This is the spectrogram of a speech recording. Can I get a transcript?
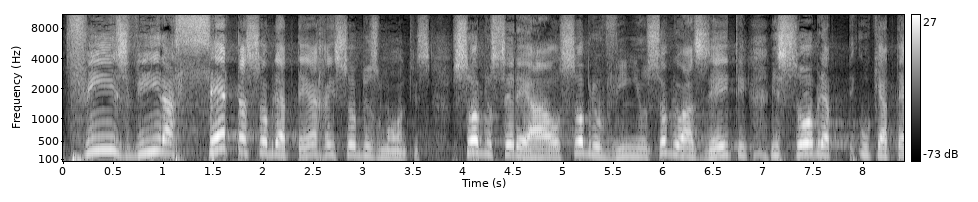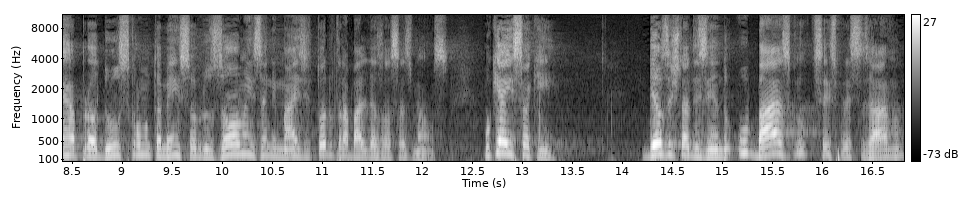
Fiz vir a seca sobre a terra e sobre os montes, sobre o cereal, sobre o vinho, sobre o azeite e sobre a, o que a terra produz, como também sobre os homens, animais e todo o trabalho das vossas mãos. O que é isso aqui? Deus está dizendo: o básico que vocês precisavam,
